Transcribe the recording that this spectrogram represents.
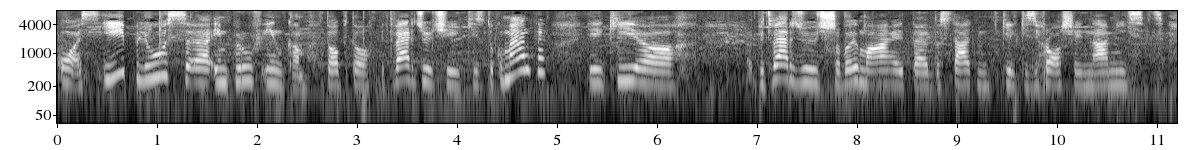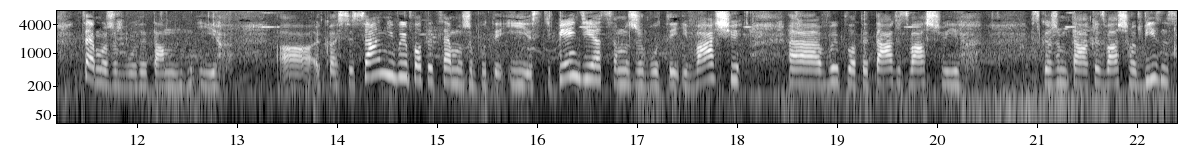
Ось і плюс е, improve income, тобто підтверджуючи якісь документи, які е, підтверджують, що ви маєте достатню кількість грошей на місяць. Це може бути там і а, якась соціальні виплати, це може бути і стипендія, це може бути і ваші е, виплати, так, з вашої. Скажімо так, з вашого бізнесу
